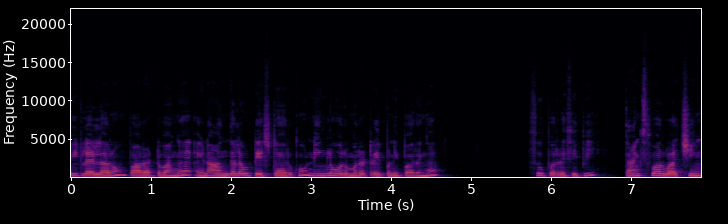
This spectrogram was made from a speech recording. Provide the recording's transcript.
வீட்டில் எல்லோரும் பாராட்டுவாங்க. ஏன்னா அந்தளவு டேஸ்ட்டாக இருக்கும். நீங்களும் ஒரு முறை ட்ரை பண்ணி பாருங்கள் சூப்பர் ரெசிபி. தேங்க்ஸ் ஃபார் வாட்சிங்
